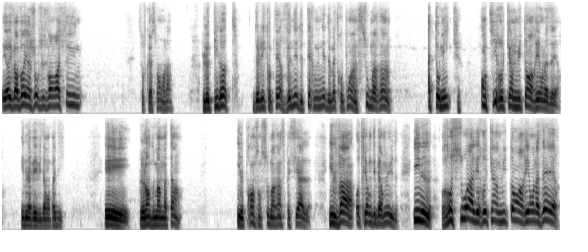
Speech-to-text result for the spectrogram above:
et il va voir un jour, je vais en racheter une. Sauf qu'à ce moment-là, le pilote de l'hélicoptère venait de terminer de mettre au point un sous-marin atomique anti-requin mutant à rayon laser. Il ne l'avait évidemment pas dit. Et le lendemain matin, il prend son sous-marin spécial, il va au Triangle des Bermudes, il reçoit les requins mutants à rayon laser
